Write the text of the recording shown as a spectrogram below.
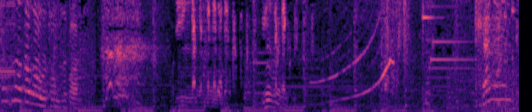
Судно дало там за вас. Камень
